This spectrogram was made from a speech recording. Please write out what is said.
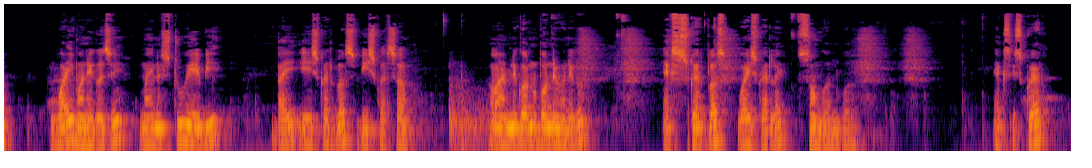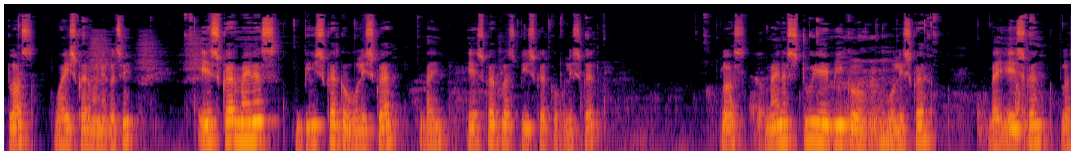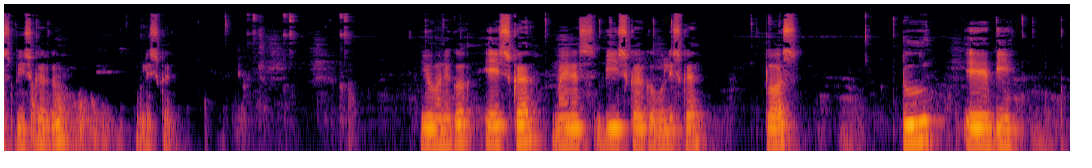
वाइ भनेको चाहिँ minus two a b by a square plus b square छ। अब हामीले गर्नुपर्ने भनेको एक्स स्क्वायर प्लस वाइ स्क्वायरलाई सम गर्नु पऱ्यो x square plus y square भनेको चाहिँ ए square minus b स्क्वायरको whole square by a square plus b स्क्वायरको whole square plus minus two एबीको whole square by a square plus b स्क्वायरको whole square यो ए square minus b स्क्वायरको whole square plus two a b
